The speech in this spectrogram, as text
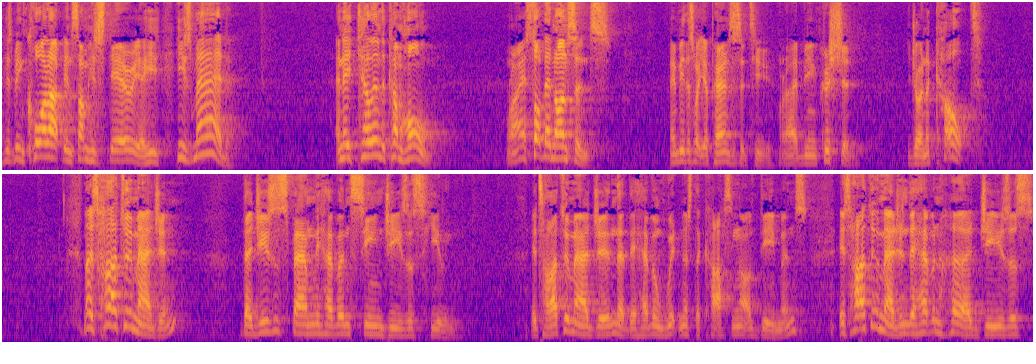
He's been caught up in some hysteria. He, he's mad. And they tell him to come home, right? Stop that nonsense. Maybe that's what your parents said to you, right? Being a Christian. You join a cult. Now, it's hard to imagine that Jesus' family haven't seen Jesus healing. It's hard to imagine that they haven't witnessed the casting out of demons. It's hard to imagine they haven't heard Jesus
